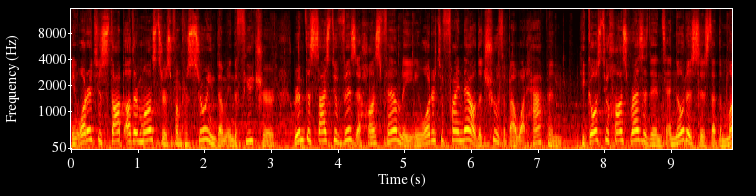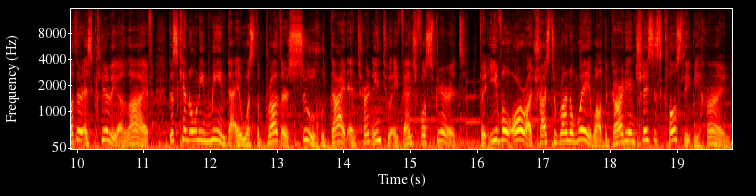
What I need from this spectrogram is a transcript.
In order to stop other monsters from pursuing them in the future, Rim decides to visit Han's family in order to find out the truth about what happened. He goes to Han's residence and notices that the mother is clearly alive. This can only mean that it was the brother Su who died and turned into a vengeful spirit. The evil aura tries to run away while the guardian chases closely behind.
